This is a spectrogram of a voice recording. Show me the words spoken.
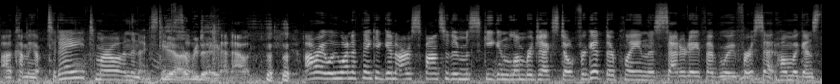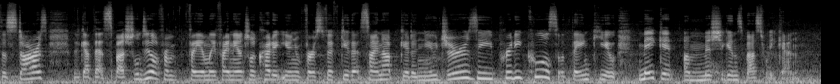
uh, coming up today, tomorrow, and the next day. Yeah, so every check that out. all right. Well, we want to thank again our sponsor, the Muskegon Lumberjacks. Don't forget they're playing this Saturday, February 1st at home against the Stars. They've got that special deal from Family Financial Credit Union. First 50 that sign up get a new jersey. Pretty cool. So thank you. Make it a Michigan's best weekend.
